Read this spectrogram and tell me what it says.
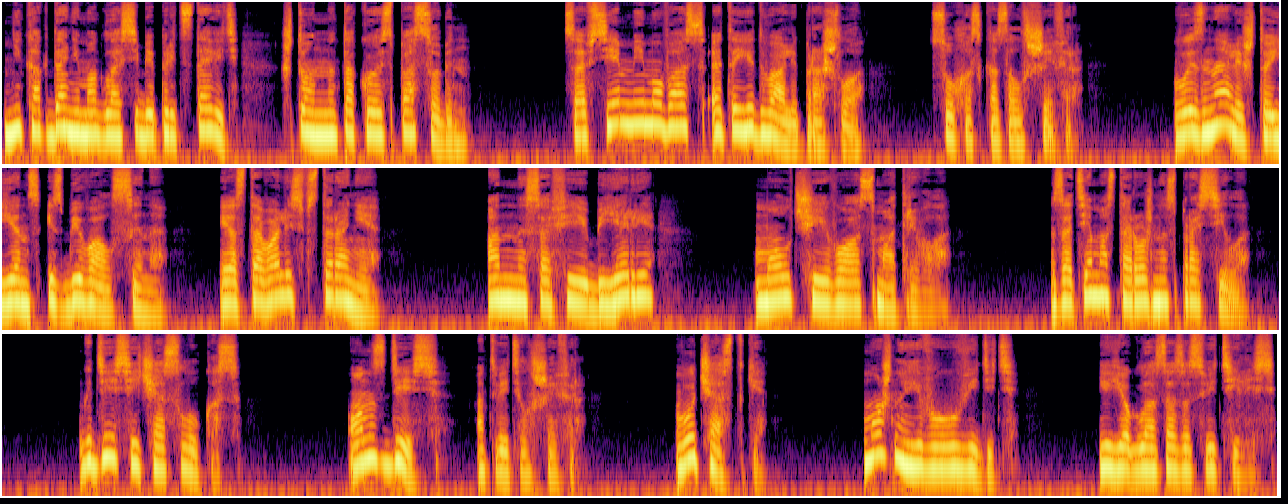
Никогда не могла себе представить, что он на такое способен. «Совсем мимо вас это едва ли прошло», — сухо сказал Шефер. «Вы знали, что Йенс избивал сына и оставались в стороне. Анна София Бьерри молча его осматривала. Затем осторожно спросила. «Где сейчас Лукас?» «Он здесь», — ответил Шефер. «В участке. Можно его увидеть?» Ее глаза засветились.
